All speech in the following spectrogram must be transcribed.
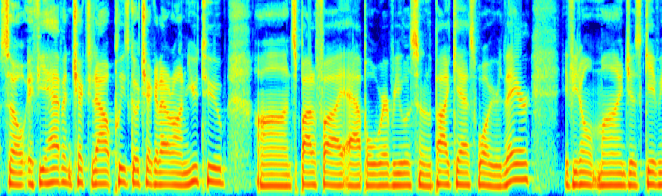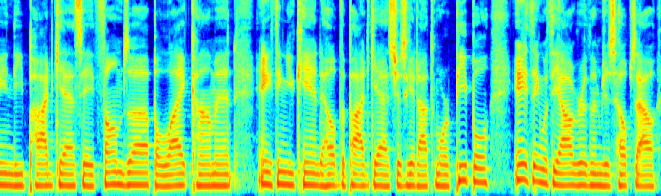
So if you haven't checked it out, please go check it out on YouTube, on Spotify, Apple, wherever you listen to the podcast while you're there. If you don't mind just giving the podcast a thumbs up, a like, comment, anything you can to help the podcast just get out to more people. Anything with the algorithm just helps out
